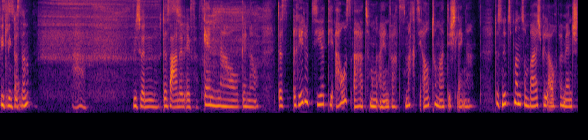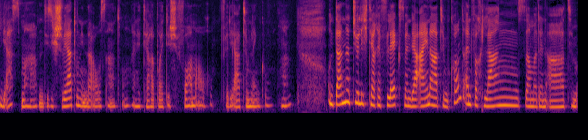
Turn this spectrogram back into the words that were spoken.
Wie ist klingt das so ein- dann? Wie so ein Das- Fahnen-F. Genau, genau. Das reduziert die Ausatmung einfach. Das macht sie automatisch länger. Das nützt man zum Beispiel auch bei Menschen, die Asthma haben, die sich schwer tun in der Ausatmung. Eine therapeutische Form auch für die Atemlenkung. ne? Und dann natürlich der Reflex, wenn der Einatem kommt, einfach langsamer den Atem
